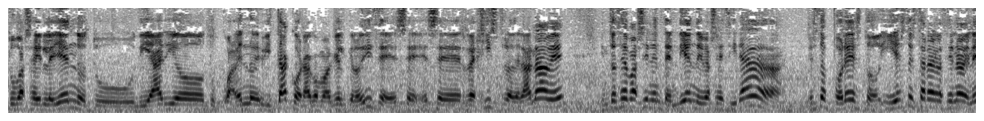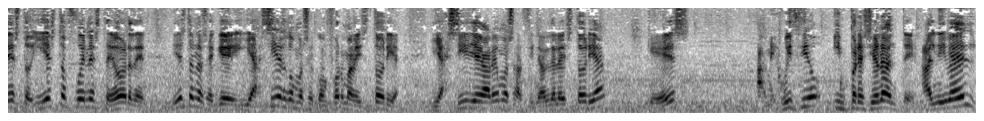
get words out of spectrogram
Tú vas a ir leyendo tu diario, tu cuaderno de bitácora, como aquel que lo dice, ese, registro de la nave, entonces vas a ir entendiendo y vas a decir, ah, esto es por esto, y esto está relacionado en esto, y esto fue en este orden, y esto no sé qué, y así es como se conforma la historia. Y así llegaremos al final de la historia, que es a mi juicio, impresionante, al nivel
